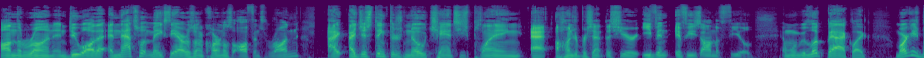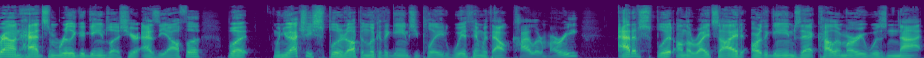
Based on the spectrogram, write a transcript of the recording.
on the run and do all that. And that's what makes the Arizona Cardinals offense run. I, I just think there's no chance he's playing at 100% this year, even if he's on the field. And when we look back, like Marquise Brown had some really good games last year as the alpha, but when you actually split it up and look at the games he played with and without Kyler Murray, out of split on the right side are the games that Kyler Murray was not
